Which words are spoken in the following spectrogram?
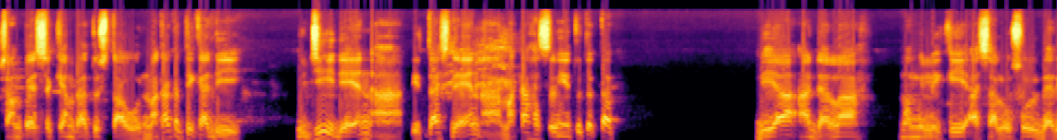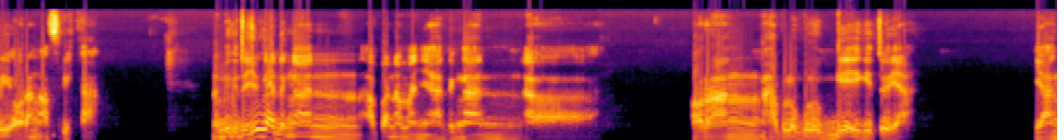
sampai sekian ratus tahun. Maka ketika diuji DNA, dites DNA, maka hasilnya itu tetap dia adalah memiliki asal-usul dari orang Afrika. Nah, begitu juga dengan apa namanya? dengan uh, orang haplogrup G gitu ya. Yang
